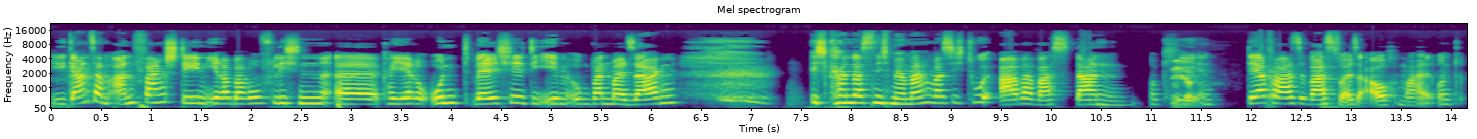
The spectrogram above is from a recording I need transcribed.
die ganz am Anfang stehen ihrer beruflichen äh, Karriere und welche, die eben irgendwann mal sagen, ich kann das nicht mehr machen, was ich tue, aber was dann? Okay, ja. in der Phase warst du also auch mal. Und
